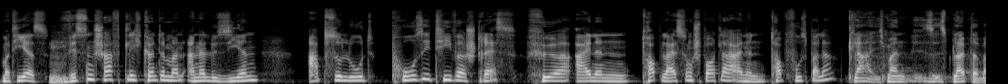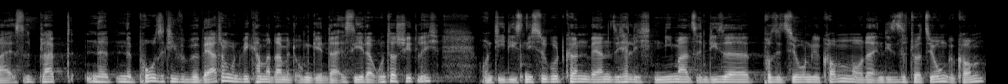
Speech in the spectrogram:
Matthias, mhm. wissenschaftlich könnte man analysieren, absolut positiver Stress für einen Top-Leistungssportler, einen Top-Fußballer? Klar, ich meine, es, es, bleibt dabei. Es bleibt eine, eine, positive Bewertung und wie kann man damit umgehen? Da ist jeder unterschiedlich und die, die es nicht so gut können, wären sicherlich niemals in diese Position gekommen oder in diese Situation gekommen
